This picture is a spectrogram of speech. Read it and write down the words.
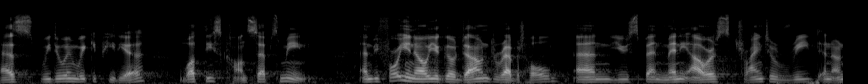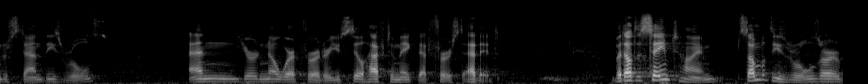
as we do in Wikipedia, what these concepts mean. And before you know, you go down the rabbit hole and you spend many hours trying to read and understand these rules, and you're nowhere further. You still have to make that first edit. But at the same time, some of these rules are,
